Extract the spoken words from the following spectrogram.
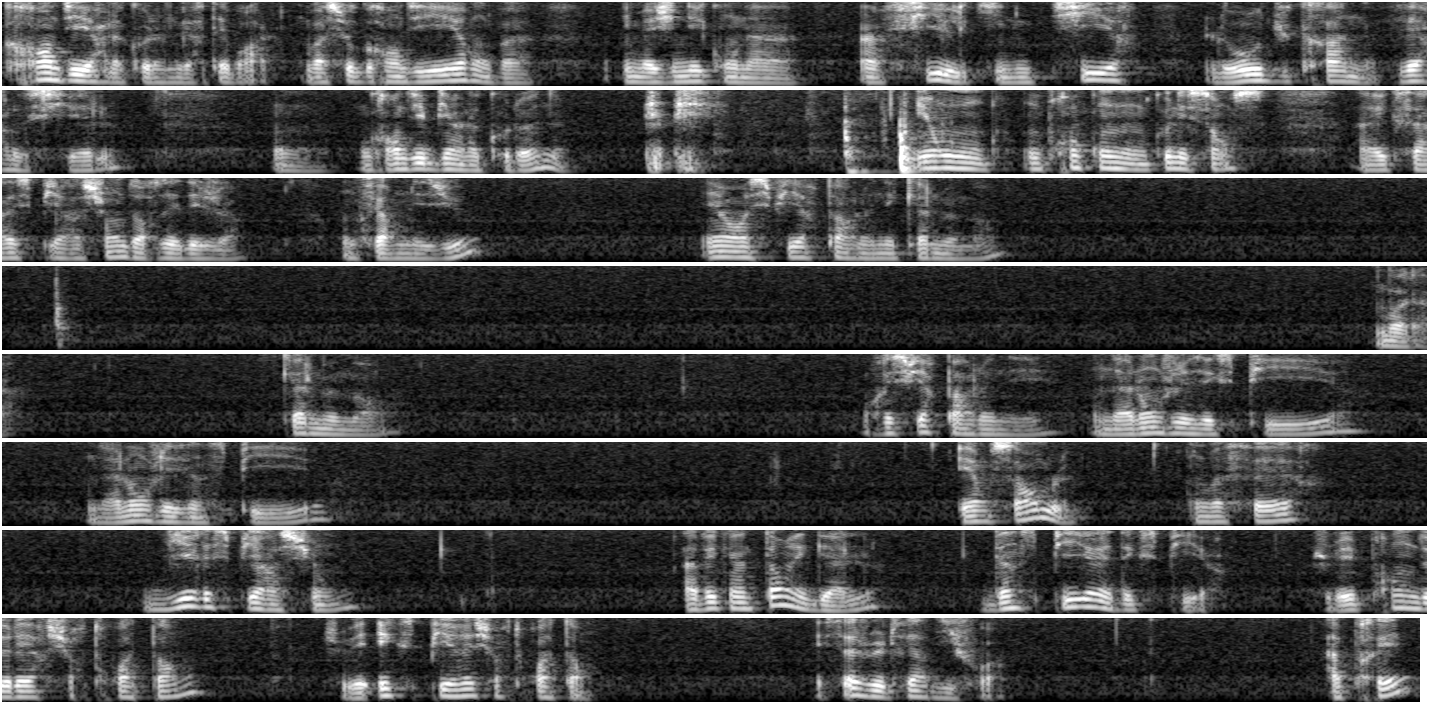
grandir la colonne vertébrale. On va se grandir, on va imaginer qu'on a un fil qui nous tire le haut du crâne vers le ciel. On, grandit bien la colonne. Et on, prend connaissance avec sa respiration d'ores et déjà. On ferme les yeux et on respire par le nez calmement. Voilà. Calmement. On respire par le nez, on allonge les expires, on allonge les inspires. Et ensemble, on va faire 10 respirations avec un temps égal d'inspire et d'expire. Je vais prendre de l'air sur 3 temps, je vais expirer sur 3 temps. Et ça, je vais le faire 10 fois. Après,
